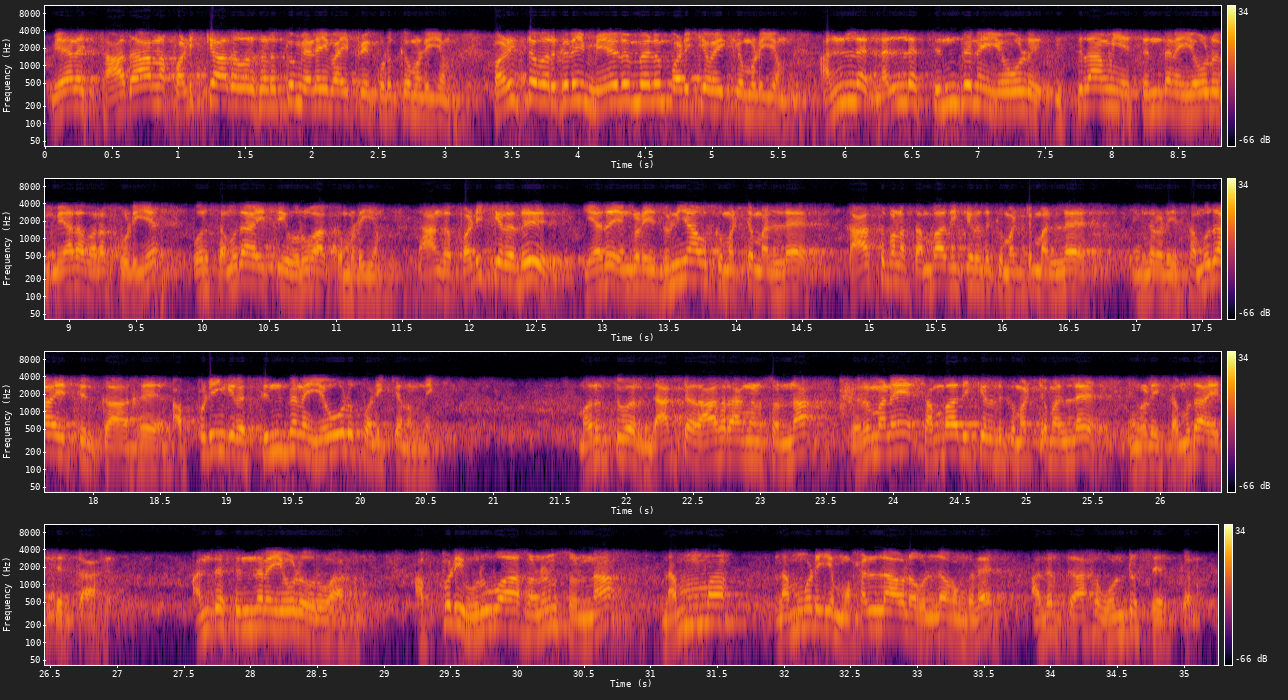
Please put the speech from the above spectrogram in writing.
வேலை சாதாரண படிக்காதவர்களுக்கும் வேலை வாய்ப்பை கொடுக்க முடியும். படித்தவர்களை மேலும் மேலும் படிக்க வைக்க முடியும். நல்ல நல்ல சிந்தனையோடு இஸ்லாமிய சிந்தனையோடு மேலே வரக்கூடிய ஒரு சமுதாயத்தை உருவாக்க முடியும். நாங்கள் படிக்கிறது ஏதோ எங்களுடைய துனியாவுக்கு மட்டுமல்ல காசு பணம் சம்பாதிக்கிறதுக்கு மட்டுமல்ல எங்களுடைய சமுதாயத்திற்காக அப்படிங்கிற சிந்தனையோடு படிக்கணும் இன்னைக்கு. மருத்துவர் டாக்டர் ஆகிறாங்கன்னு சொன்னால் வெறுமனே சம்பாதிக்கிறதுக்கு மட்டுமல்ல எங்களுடைய சமுதாயத்திற்காக. அந்த சிந்தனையோடு உருவாகணும். அப்படி உருவாகணும்னு சொன்னால் நம்ம நம்முடைய முகல்லாவில் உள்ளவங்களை அதற்காக ஒன்று சேர்க்கணும்.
